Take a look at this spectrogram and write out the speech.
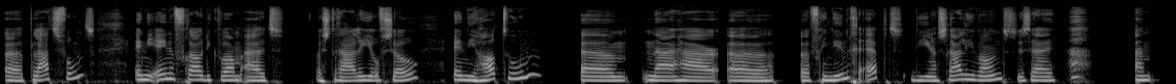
eh, plaatsvond. En die ene vrouw die kwam uit Australië of zo. En die had toen ehm, naar haar eh, eh, vriendin geappt, die in Australië woont. Ze zei, "Ah, I'm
